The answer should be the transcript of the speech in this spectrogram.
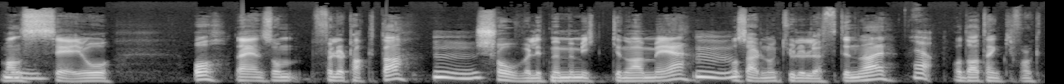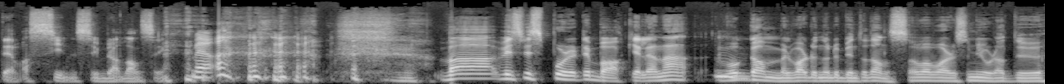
Man Mm. ser jo å, det er en som følger takta, Mm. shower litt med mimikken og er med, og så er det noen kule løft inni der. Ja. Og da tenker folk det var sinnssykt bra dansing. Ja. Hva, hvis vi spoler tilbake, Helene, hvor Mm. gammel var du når du begynte å danse, og hva var det som gjorde at du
